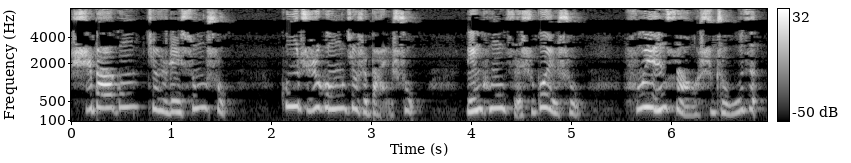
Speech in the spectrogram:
十八宫就是这松树，孤直宫就是柏树，凌空子是桂树。”浮云嫂是竹子，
